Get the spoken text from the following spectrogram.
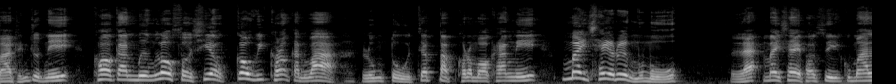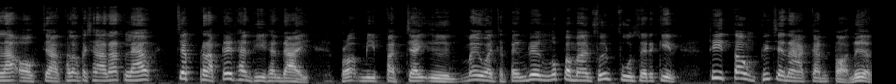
มาถึงจุดนี้ข้อการเมืองโลกโซเชียลก็วิเคราะห์กันว่า ลุงตู่จะปรับครมครั้งนี้ ไม่ใช่เรื่องหมูหมู และไม่ใช่พอสีกุมารลาออกจากพลังประชารัฐแล้ว จะปรับได้ทันทีทันใด เพราะมีปัจจัยอื่น ไม่ว่าจะเป็นเรื่องงบประมาณฟื้นฟูเศรษฐกิจที่ต้องพิจารณากันต่อเนื่อง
